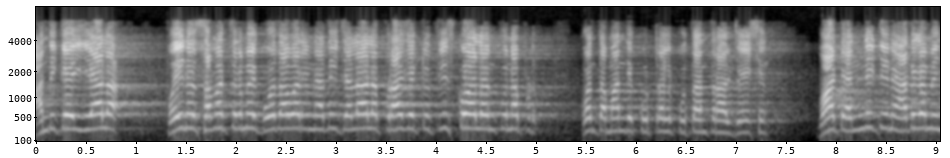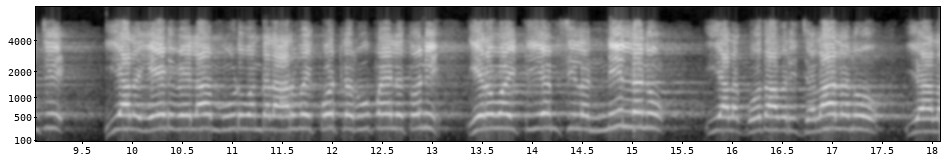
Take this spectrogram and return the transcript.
అందుకే ఇవాళ పోయిన సంవత్సరమే గోదావరి నది జలాల ప్రాజెక్టు తీసుకోవాలనుకున్నప్పుడు కొంతమంది కుట్రలు కుతంత్రాలు చేసింది వాటి అన్నిటిని అధిగమించి ఇవాళ ఏడు వేల మూడు వందల అరవై కోట్ల రూపాయలతోని ఇరవై టీఎంసీల నీళ్ళను ఇవాళ గోదావరి జలాలను ఇవాళ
